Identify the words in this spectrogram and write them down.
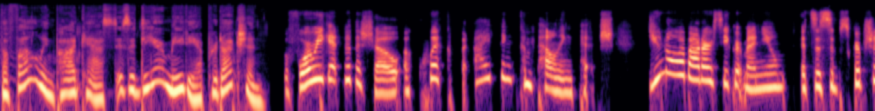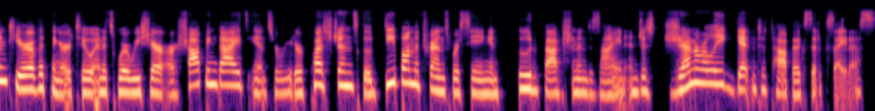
The following podcast is a Dear Media production. Before we get to the show, a quick but I think compelling pitch. Do you know about our secret menu? It's a subscription tier of a thing or two, and it's where we share our shopping guides, answer reader questions, go deep on the trends we're seeing in food, fashion, and design, and just generally get into topics that excite us.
